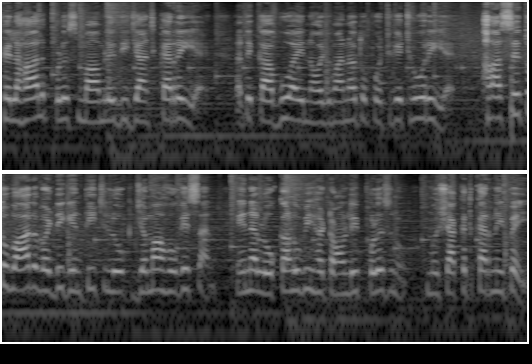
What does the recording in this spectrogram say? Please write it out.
ਫਿਲਹਾਲ ਪੁਲਿਸ ਮਾਮਲੇ ਦੀ ਜਾਂਚ ਕਰ ਰਹੀ ਹੈ ਅਤੇ ਕਾਬੂ ਆਏ ਨੌਜਵਾਨਾਂ ਤੋਂ ਪੁੱਛਗਿੱਛ ਹੋ ਰਹੀ ਹੈ। ਹਾਦਸੇ ਤੋਂ ਬਾਅਦ ਵੱਡੀ ਗਿਣਤੀ 'ਚ ਲੋਕ ਜਮ੍ਹਾਂ ਹੋ ਗਏ ਸਨ। ਇਹਨਾਂ ਲੋਕਾਂ ਨੂੰ ਵੀ ਹਟਾਉਣ ਲਈ ਪੁਲਿਸ ਨੂੰ ਮੁਸ਼ੱਕਤ ਕਰਨੀ ਪਈ।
